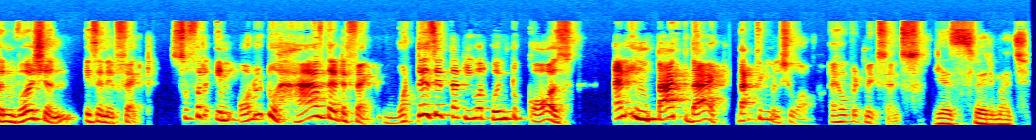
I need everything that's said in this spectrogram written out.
Conversion is an effect. So for in order to have that effect what is it that you are going to cause and impact that that thing will show up. I hope it makes sense. Yes very much.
